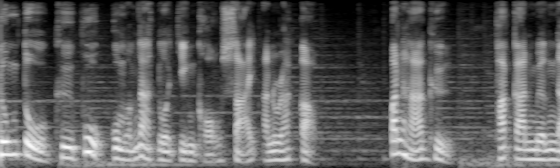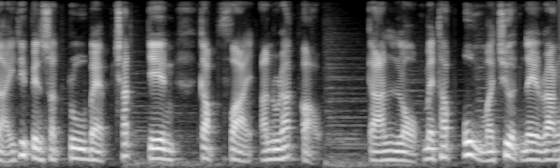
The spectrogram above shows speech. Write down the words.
ลุงตู่คือผู้กุมอำนาจตัวจริงของสายอนุรักษ์เก่า ปัญหาคือพรรคการเมืองไหนที่เป็นศัตรูแบบชัดเจนกับฝ่ายอนุรักษ์เก่า การหลอกแม่ทัพกุ้งมาเชือดในรัง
